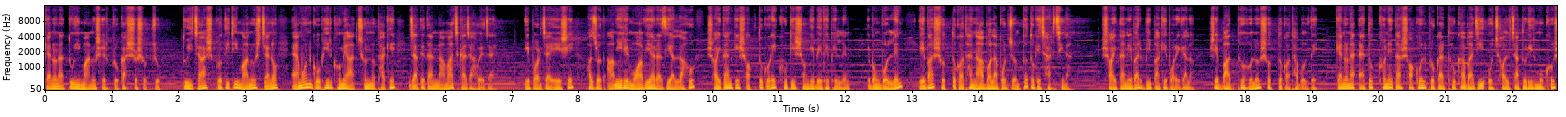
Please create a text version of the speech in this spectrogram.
কেননা তুই মানুষের প্রকাশ্য শত্রু। তুই চাস প্রতিটি মানুষ যেন এমন গভীর ঘুমে আচ্ছন্ন থাকে যাতে তার নামাজ কাজা হয়ে যায়। এ পর্যায়ে এসে হজরত আমিরে মোয়াবিয়া রাজি আল্লাহ শয়তানকে শক্ত করে খুঁটির সঙ্গে বেঁধে ফেললেন এবং বললেন, এবার সত্য কথা না বলা পর্যন্ত তোকে ছাড়ছি না। শয়তান এবার বিপাকে পড়ে গেল। সে বাধ্য হলো সত্য কথা বলতে, কেননা এতক্ষণে তার সকল প্রকার ধোকাবাজি ও ছলচাতুরির মুখোশ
